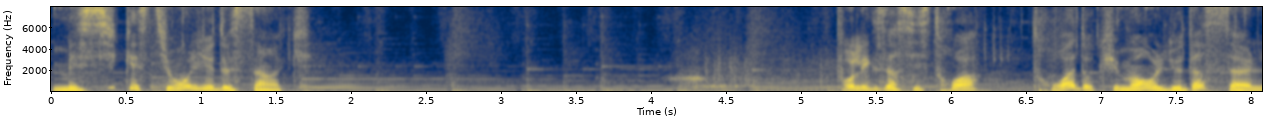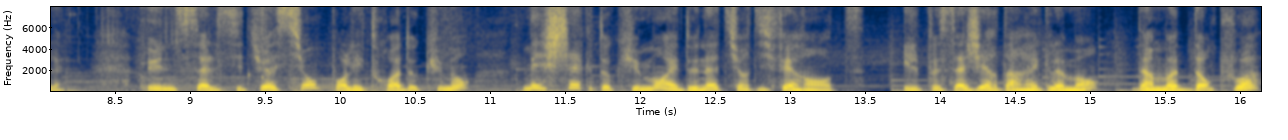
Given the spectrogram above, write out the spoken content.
mais 6 questions au lieu de 5. Pour l'exercice 3, 3 documents au lieu d'un seul. Une seule situation pour les 3 documents, mais chaque document est de nature différente. Il peut s'agir d'un règlement, d'un mode d'emploi,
